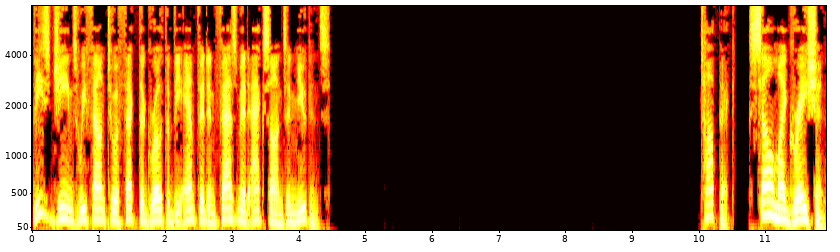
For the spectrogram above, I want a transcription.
These genes we found to affect the growth of the amphid and phasmid axons in mutants. Cell migration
